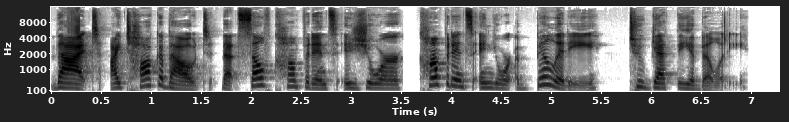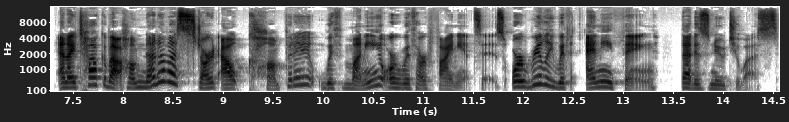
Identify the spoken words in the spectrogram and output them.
that I talk about that self confidence is your confidence in your ability to get the ability. And I talk about how none of us start out confident with money or with our finances, or really with anything that is new to us.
